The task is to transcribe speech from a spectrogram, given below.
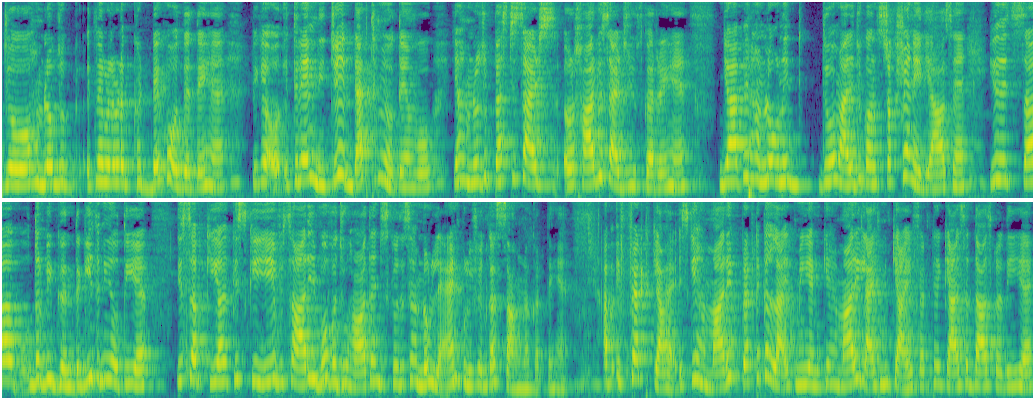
जो हम लोग जो इतने बड़े बड़े गड्ढे खोद देते हैं, ठीक है? और इतने नीचे डेप्थ में होते हैं वो, या हम लोग जो पेस्टिसाइड्स और हार्बिसाइड्स यूज़ कर रहे हैं, या फिर हम लोग ने जो हमारे जो कंस्ट्रक्शन एरियाज़ हैं, ये सब उधर भी गंदगी इतनी होती है ये सब किया, किसकी, ये सारी वो वजूहत हैं जिसकी वजह से हम लोग लैंड पोल्यूशन का सामना करते हैं। अब इफ़ेक्ट क्या है? इसके हमारे प्रैक्टिकल लाइफ में, यानी कि हमारी लाइफ में क्या इफ़ेक्ट है? क्या असरदाज कर दी है?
